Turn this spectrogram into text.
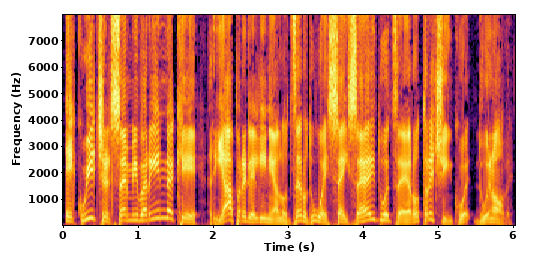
E qui c'è il Sammy Varin che riapre le linee allo 0266203529.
